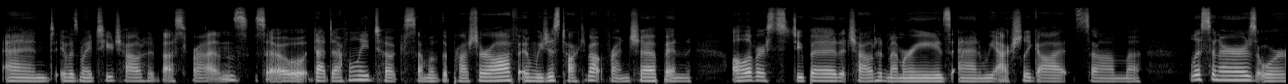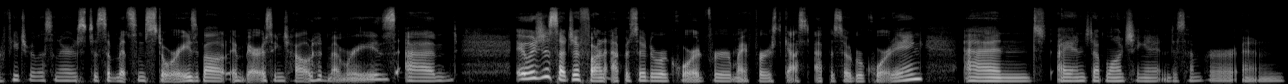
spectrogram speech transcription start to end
and it was my two childhood best friends. So that definitely took some of the pressure off. And we just talked about friendship and all of our stupid childhood memories. And we actually got some listeners or future listeners to submit some stories about embarrassing childhood memories. And it was just such a fun episode to record for my first guest episode recording. And I ended up launching it in December and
